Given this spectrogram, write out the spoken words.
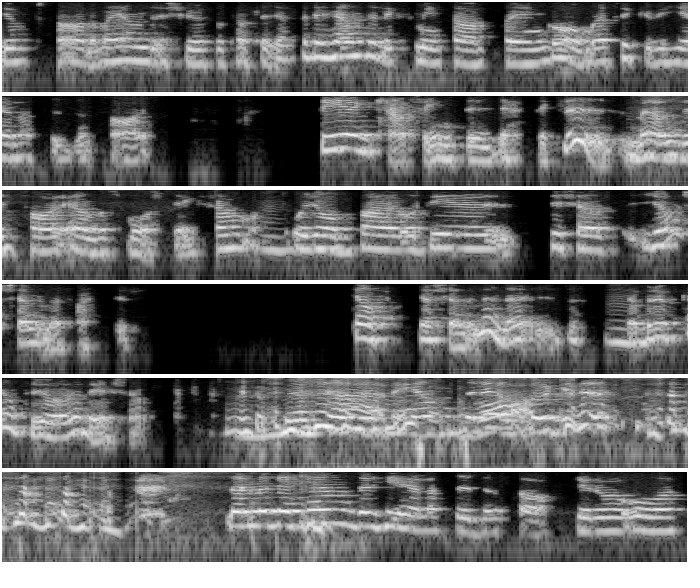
i Uppsala, vad händer i kyrkokansliet? Alltså det händer liksom inte allt på en gång, men jag tycker vi hela tiden tar steg, kanske inte i jättekliv, men vi tar ändå små steg framåt mm. och jobbar och det, det känns, jag känner mig faktiskt ganska, jag känner mig nöjd. Mm. Jag brukar inte göra det känns mm. Härligt, bra! Nej men det händer hela tiden saker och, och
